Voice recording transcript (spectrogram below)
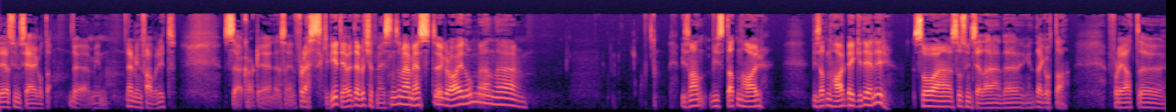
det syns jeg er godt, da. Det er min, det er min favoritt. Så jeg klart det er en fleskebit. Det er vel kjøttmeisen som jeg er mest eh, glad i dem, men uh, hvis, man, hvis, at den har, hvis at den har begge deler, så, uh, så syns jeg det, det, det er godt, da. Fordi at uh,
